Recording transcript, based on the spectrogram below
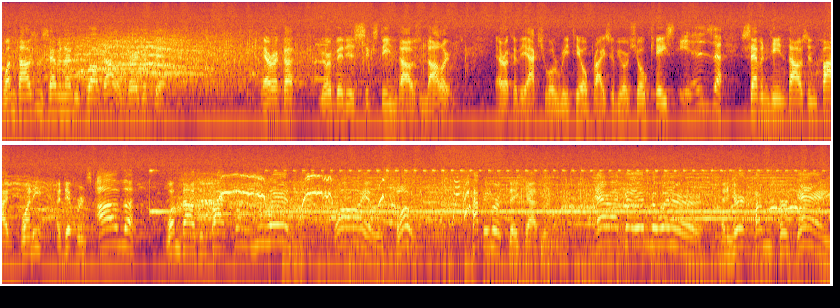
$1,712. Very good bid. Erica, your bid is $16,000. Erica, the actual retail price of your showcase is $17,520. A difference of $1,520. You win. Boy, it was close. Happy birthday, Catherine. Erica is the winner. And here comes her gang.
